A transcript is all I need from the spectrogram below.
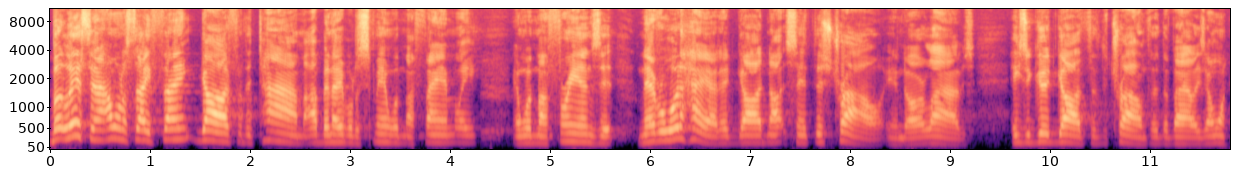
But listen, I want to say thank God for the time I've been able to spend with my family and with my friends that never would have had had God not sent this trial into our lives. He's a good God through the trial and through the valleys. I want,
